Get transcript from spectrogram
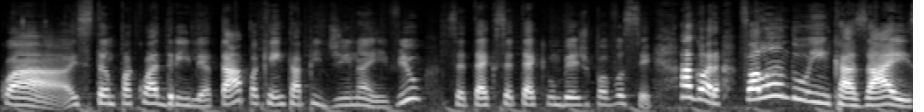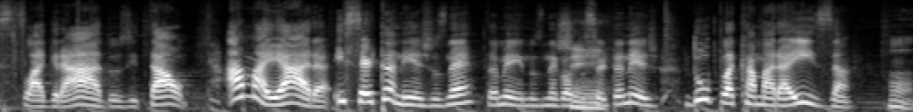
com a estampa quadrilha, tá? Pra quem tá pedindo aí, viu? Cetec, Cetec, um beijo pra você. Agora, falando em casais flagrados e tal, a Maiara e sertanejos, né? Também nos negócios do sertanejo. Dupla Camaraíza. Hum,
